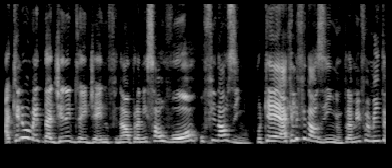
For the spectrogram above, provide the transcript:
Aquele momento da Dina e do AJ no final, pra mim, salvou o finalzinho. Porque aquele finalzinho, pra mim, foi muito.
